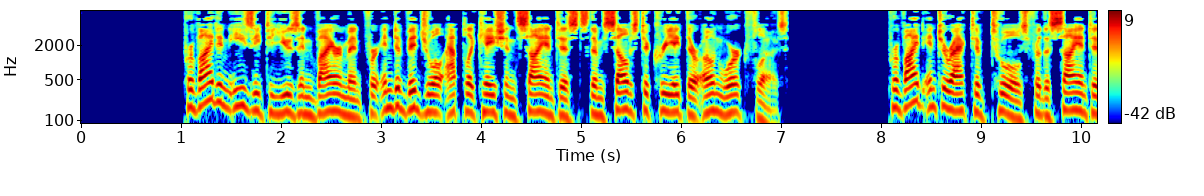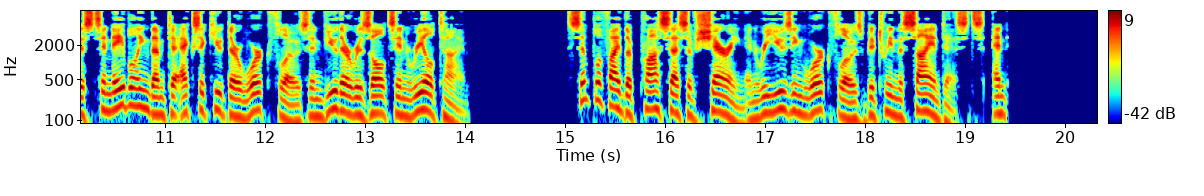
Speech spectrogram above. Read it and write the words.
provide an easy-to-use environment for individual application scientists themselves to create their own workflows, Provide interactive tools for the scientists enabling them to execute their workflows and view their results in real time. Simplify the process of sharing and reusing workflows between the scientists, and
